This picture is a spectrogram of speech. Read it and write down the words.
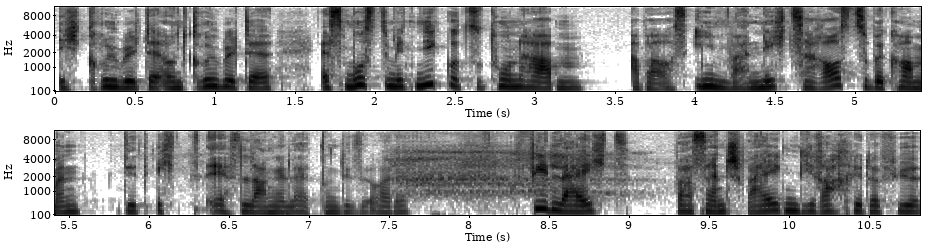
Ich grübelte und grübelte. Es musste mit Nico zu tun haben. Aber aus ihm war nichts herauszubekommen. Die hat echt erst lange Leitung, diese Orde. Vielleicht war sein Schweigen die Rache dafür,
